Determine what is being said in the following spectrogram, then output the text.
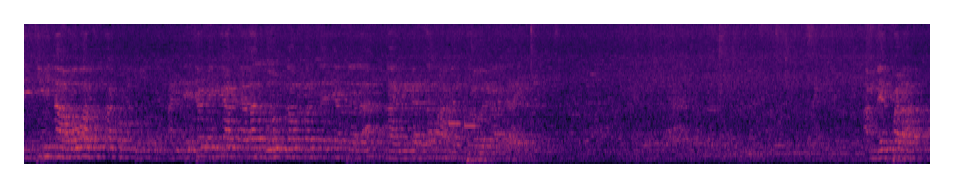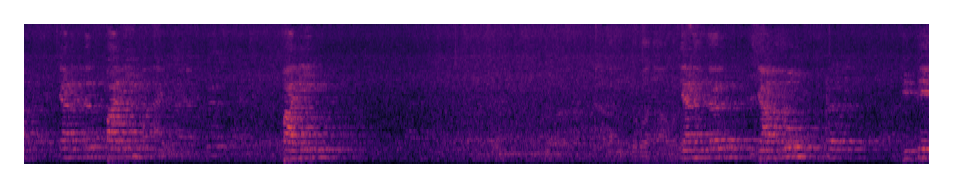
त्याची मी नावं वाचून दाखवतो. आणि त्याच्यापैकी आपल्याला दोन ग्रामपंचायती आपल्याला. नागरिकांचा मागास करायचा. आंबेरपाडा त्यानंतर पाली पाली त्यानंतर जागरूक जिथे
